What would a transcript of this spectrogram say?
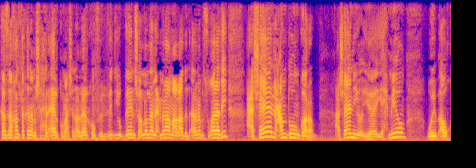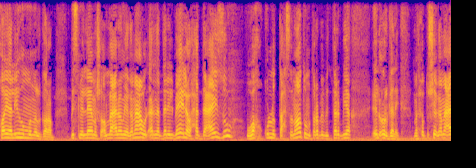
كذا خلطة كده مش هحرقها لكم عشان أقولها لكم في الفيديو الجاي إن شاء الله اللي هنعملها مع بعض الأرانب الصغيرة دي عشان عندهم جرب عشان يحميهم ويبقى وقاية ليهم من الجرب. بسم الله ما شاء الله عليهم يا جماعة. والأرنب ده للباقي لو حد عايزه واخد كل التحصينات ومتربي بالتربية الأورجانيك. ما تحطوش يا جماعة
